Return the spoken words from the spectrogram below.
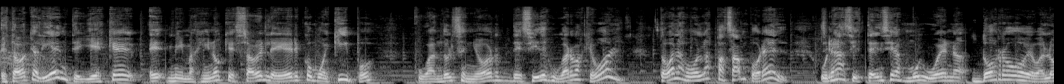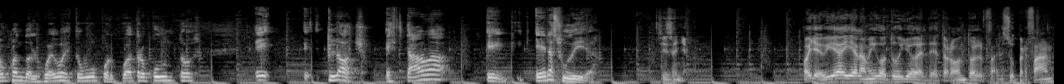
Estaba caliente y es que eh, me imagino que saben leer como equipo cuando el señor decide jugar basquetbol. Todas las bolas pasaban por él. Unas asistencias muy buenas, dos robos de balón cuando el juego estuvo por cuatro puntos. Eh, eh, clutch, estaba, eh, era su día. Sí, señor. Oye, vi ahí al amigo tuyo, el de Toronto, el, el super fan.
